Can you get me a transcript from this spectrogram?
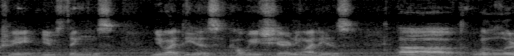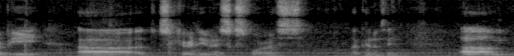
create new things, new ideas, how we share new ideas? Uh, will there be uh, security risks for us? That kind of thing? Um,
